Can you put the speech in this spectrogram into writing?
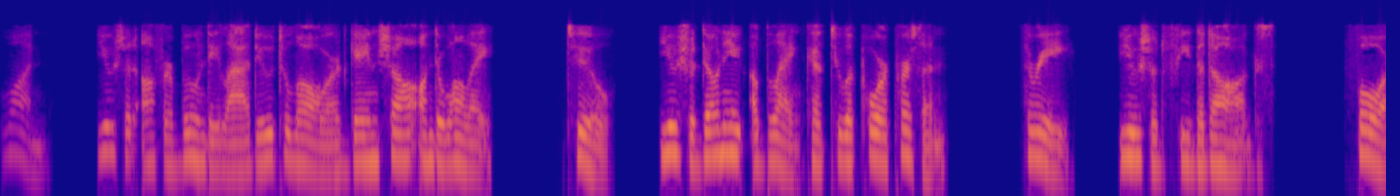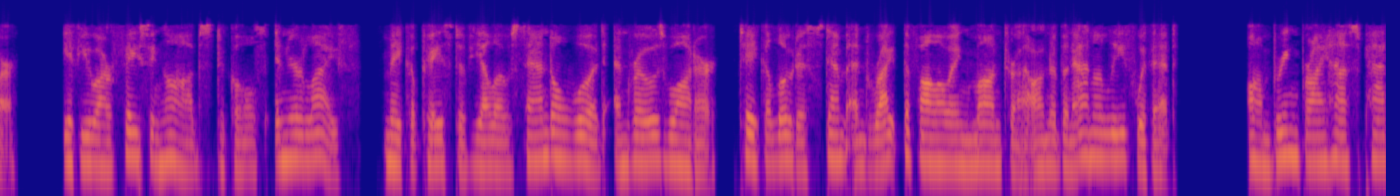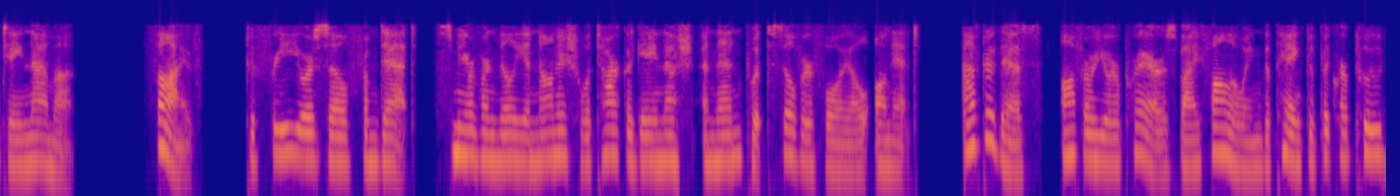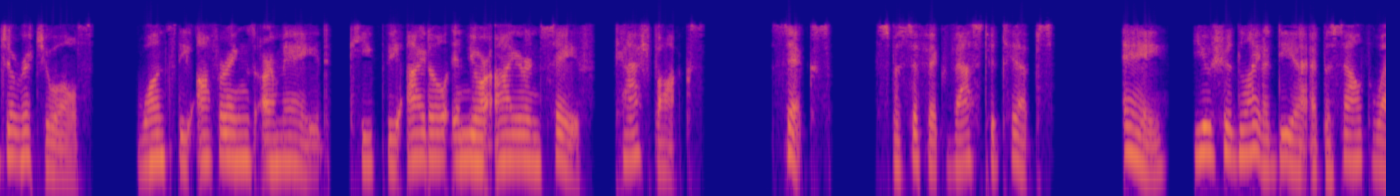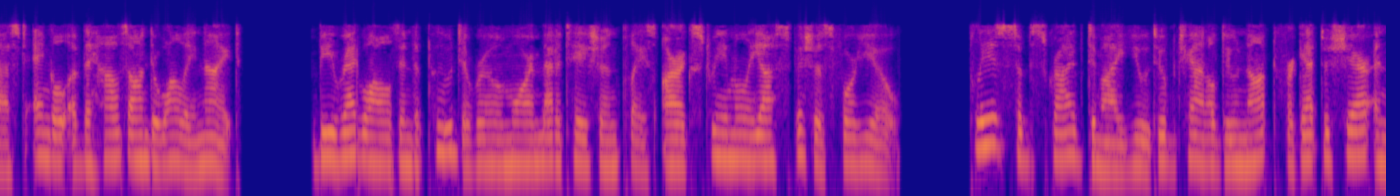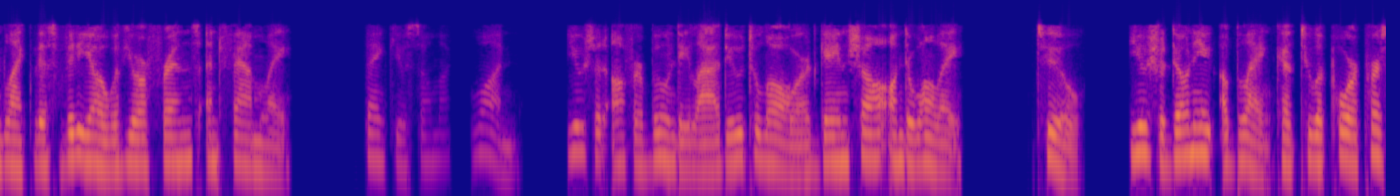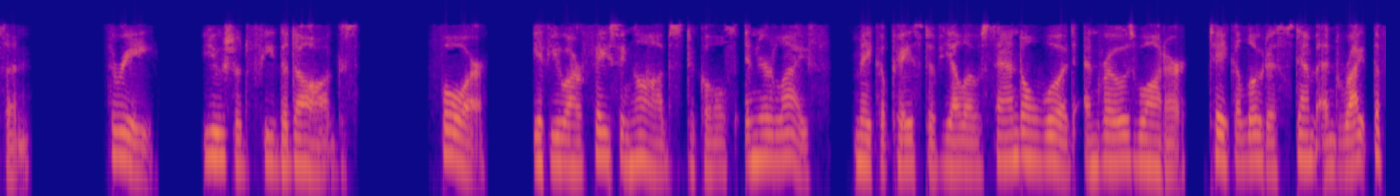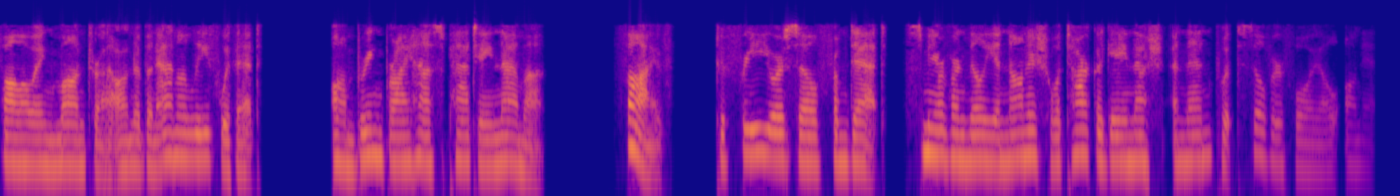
1. You should offer Bundi Laddu to Lord Ganesha on Diwali. 2. You should donate a blanket to a poor person. 3. You should feed the dogs. 4. If you are facing obstacles in your life, make a paste of yellow sandalwood and rose water, take a lotus stem and write the following mantra on a banana leaf with it. Om Bring Brihaspati Nama. 5. To free yourself from debt, smear vermilion on Ishwatarka Ganesh and then put silver foil on it. After this, offer your prayers by following the Panchopachar Puja rituals. Once the offerings are made, keep the idol in your iron safe, cash box. 6. Specific Vastu tips. A. You should light a diya at the southwest angle of the house on Diwali night. B. Red walls in the puja room or meditation place are extremely auspicious for you. Please subscribe to my YouTube channel. Do not forget to share and like this video with your friends and family. Thank you so much. 1. You should offer Bundi Laddu to Lord Ganesha on Diwali. 2. You should donate a blanket to a poor person. 3. You should feed the dogs. 4. If you are facing obstacles in your life, make a paste of yellow sandalwood and rose water, take a lotus stem and write the following mantra on a banana leaf with it. Om Bring Brihaspati Nama. 5. To free yourself from debt, smear vermilion on Ishwatarka Ganesh and then put silver foil on it.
